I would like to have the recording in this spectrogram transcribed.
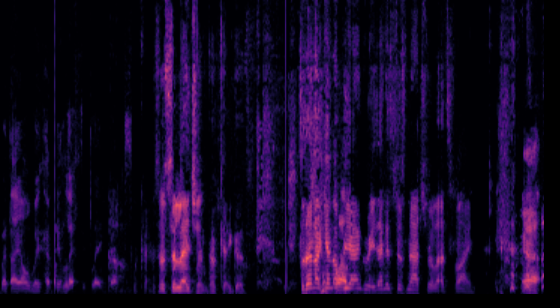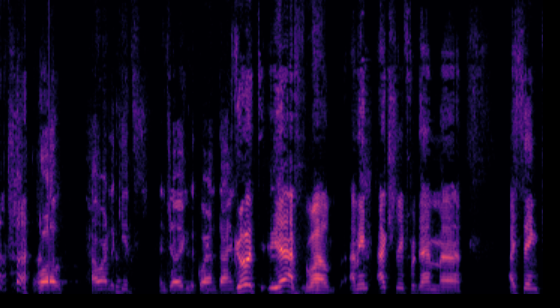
But I always have been lefty playing Oh, okay, so it's a legend. Okay, good. So then I cannot be angry. Then it's just natural. That's fine. Yeah. Well, how are the kids enjoying the quarantine? Good. Yeah. Well, I mean, actually, for them, uh, I think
